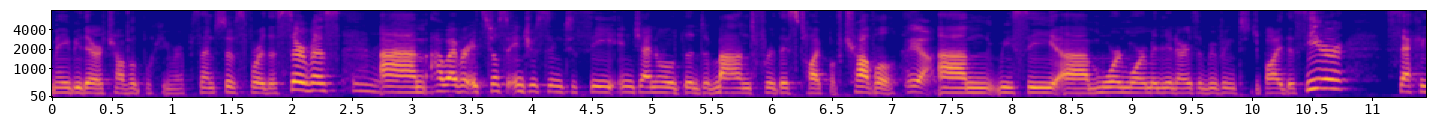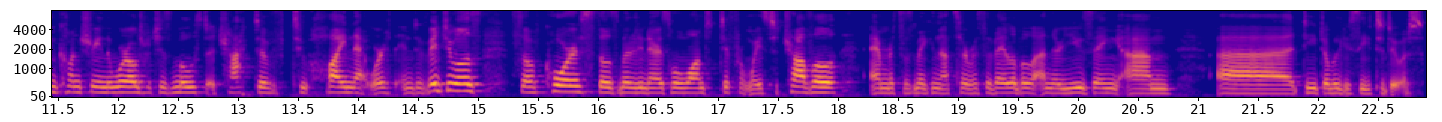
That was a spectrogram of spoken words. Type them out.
maybe there are travel booking representatives for this service. Mm. Um, however, it's just interesting to see in general the demand for this type of travel. Yeah. Um, we see uh, more and more millionaires are moving to Dubai this year. Second country in the world which is most attractive to high net worth individuals. So, of course, those millionaires will want different ways to travel. Emirates is making that service available and they're using um, uh, DWC to do it.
